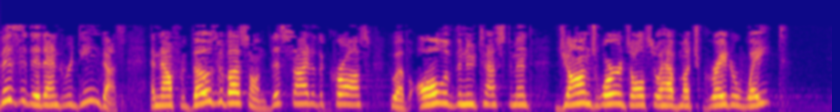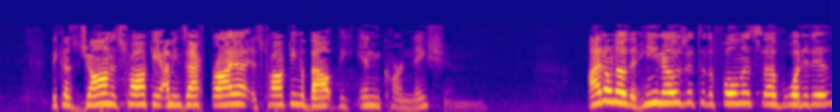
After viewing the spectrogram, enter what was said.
visited and redeemed us. And now, for those of us on this side of the cross who have all of the New Testament, John's words also have much greater weight because John is talking, I mean, Zechariah is talking about the incarnation. I don't know that he knows it to the fullness of what it is,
